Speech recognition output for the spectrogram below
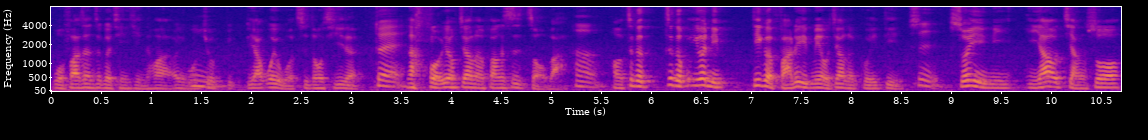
我发生这个情形的话，哎，我就不要喂我吃东西了。对，那我用这样的方式走吧。嗯，好，这个这个，因为你第一个法律没有这样的规定，是，所以你你要讲说，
